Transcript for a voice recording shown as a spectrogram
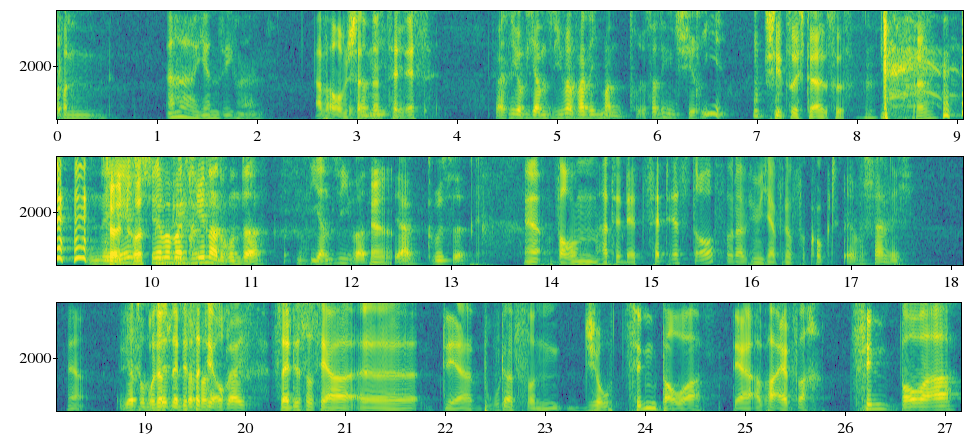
Sievert. von. Ah, Jan Sievert. Aber warum Ist stand da ZS? Ich weiß nicht, ob Jan Sievert war nicht mal ist das nicht ein Schiri? Schiedsrichter ist es. Nee, Toll, steht aber bei. Trainer drunter. Jan Siebert. Ja. Ja, Grüße. Ja, warum hatte der ZS drauf oder habe ich mich einfach nur verguckt? Ja, wahrscheinlich. Ja. Ja, Oder vielleicht ist das ja auch- gleich. Vielleicht ist das ja äh, der Bruder von Joe Zinnbauer, der aber einfach Zinnbauer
